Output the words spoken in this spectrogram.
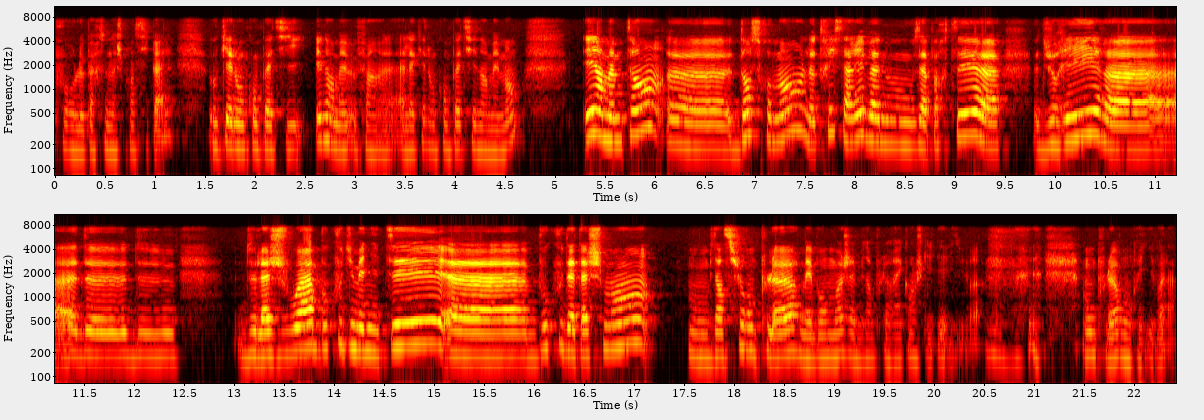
pour le personnage principal, auquel on compatit énormément, enfin, à laquelle on compatit énormément. Et en même temps, euh, dans ce roman, l'autrice arrive à nous apporter euh, du rire, euh, de, la joie, beaucoup d'humanité, beaucoup d'attachement. Bon, bien sûr, on pleure, mais bon, moi j'aime bien pleurer quand je lis des livres. on pleure, on rit, voilà.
